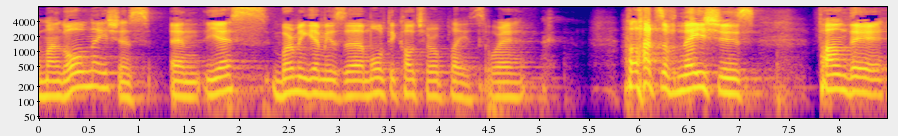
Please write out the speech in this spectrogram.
Among all nations. And yes, Birmingham is a multicultural place where lots of nations found their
